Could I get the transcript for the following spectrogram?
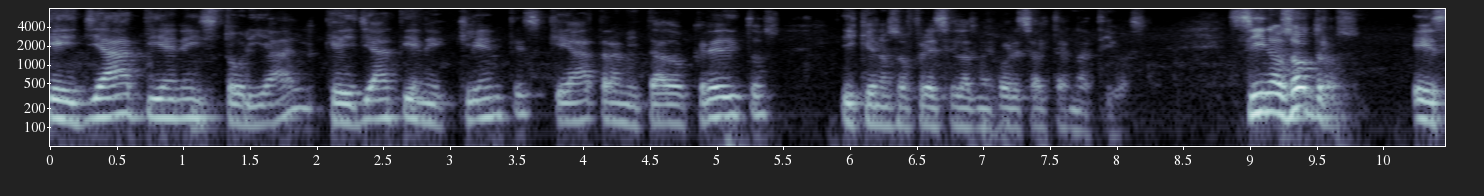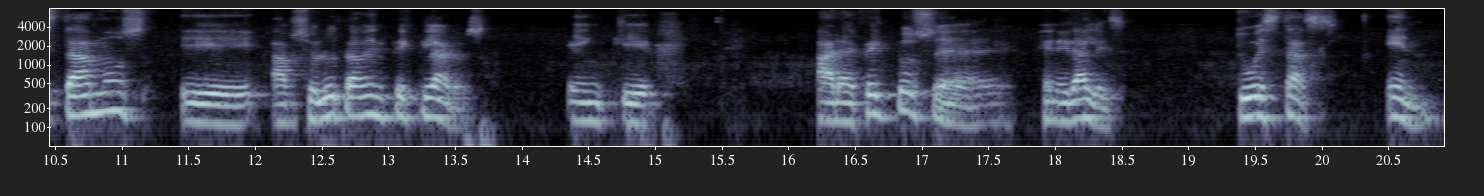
que ya tiene historial, que ya tiene clientes, que ha tramitado créditos y que nos ofrece las mejores alternativas. Si nosotros estamos eh, absolutamente claros en que para efectos eh, generales, tú estás en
